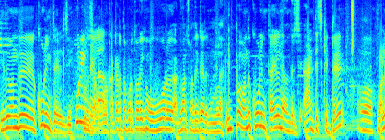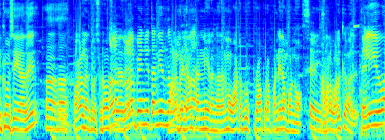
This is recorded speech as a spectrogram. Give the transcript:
இது வந்து கூலிங் டைல் ஜி. Tile ஆ? ஒரு கட்டடத்தை பொறுத்த வரைக்கும் ஒவ்வொரு அட்வான்ஸ் வந்துகிட்டே இருக்கும்ல. இப்போ வந்து கூலிங் டைல்னே வந்துருச்சு. ஆன்டி ஸ்கிட்டு ஓ. வழுக்கவும் செய்யாது. பகல் நேரத்தில் சுடவும் மழை செய்யாது. மழை பெஞ்சு தண்ணி மழை இருந்தாலும் பெஞ்சாலும் தண்ணி இறங்காது. நம்ம வாட்டர் ப்ரூஃப் ப்ராப்பராக பண்ணி தான் பண்ணுவோம். சரி அதனால வழுக்காது. தெளிவா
